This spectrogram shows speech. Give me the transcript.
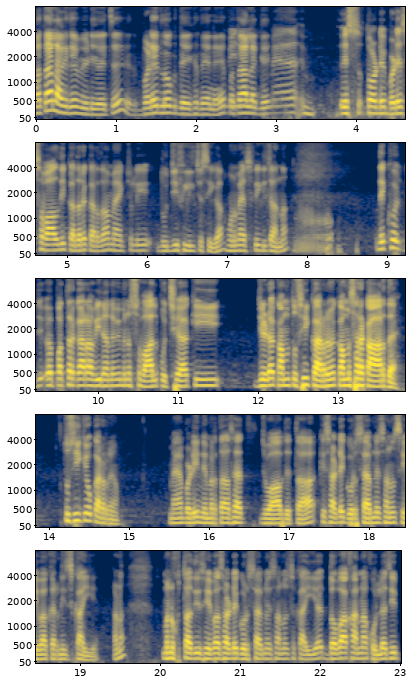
ਪਤਾ ਲੱਗ ਜਾਏ ਵੀਡੀਓ ਵਿੱਚ ਬੜੇ ਲੋਕ ਦੇਖਦੇ ਨੇ ਪਤਾ ਲੱਗੇ। ਮੈਂ ਇਸ ਤੁਹਾਡੇ ਬੜੇ ਸਵਾਲ ਦੀ ਕਦਰ ਕਰਦਾ। ਮੈਂ ਐਕਚੁਅਲੀ ਦੂਜੀ ਫੀਲਡ 'ਚ ਸੀਗਾ ਹੁਣ ਮੈਂ ਇਸ ਫੀਲਡ 'ਚ ਆਨਾ। ਦੇਖੋ ਜ- ਪੱਤਰਕਾਰਾਂ ਵੀਰਾਂ ਨੇ ਵੀ ਮੈਨੂੰ ਸਵਾਲ ਪੁੱਛਿਆ ਕਿ ਜਿਹੜਾ ਕੰਮ ਤੁਸੀਂ ਕਰ ਰਹੇ ਹੋ ਕੰਮ ਸਰਕਾਰ ਦਾ ਤੁਸੀਂ ਕਿਉਂ ਕਰ ਰਹੇ ਹੋ? ਮੈਂ ਬੜੀ ਨਿਮਰਤਾ ਸਹਿਤ ਜਵਾਬ ਦਿੱਤਾ ਕਿ ਸਾਡੇ ਗੁਰਸਾਹਿਬ ਨੇ ਸਾਨੂੰ ਸੇਵਾ ਕਰਨੀ ਸਿਖਾਈ ਹੈ, ਹਨਾ? ਮਨੁੱਖਤਾ ਦੀ ਸੇਵਾ ਸਾਡੇ ਗੁਰਸਾਹਿਬ ਨੇ ਸਾਨੂੰ ਸਿਖਾਈ ਹੈ। ਦਵਾਖਾਨਾ ਖੋਲ੍ਹਿਆ ਸੀ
